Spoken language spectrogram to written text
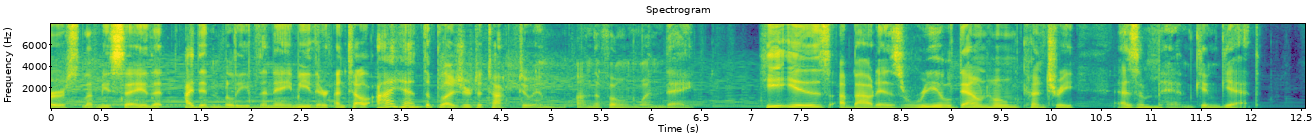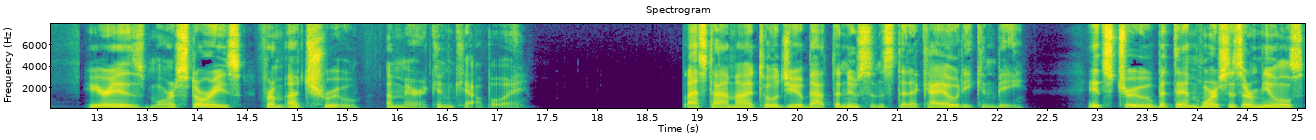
First, let me say that I didn't believe the name either until I had the pleasure to talk to him on the phone one day. He is about as real down home country as a man can get. Here is more stories from a true American cowboy. Last time I told you about the nuisance that a coyote can be. It's true, but them horses or mules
